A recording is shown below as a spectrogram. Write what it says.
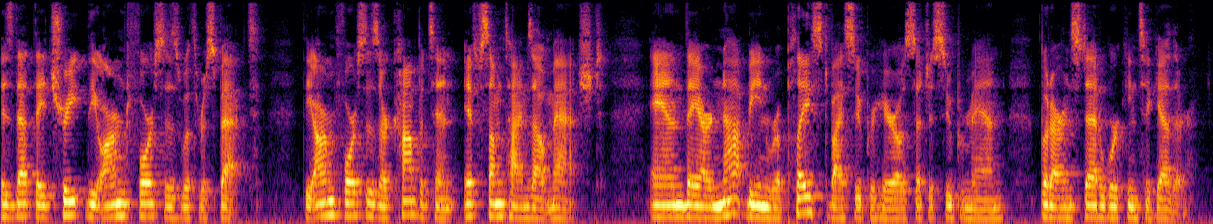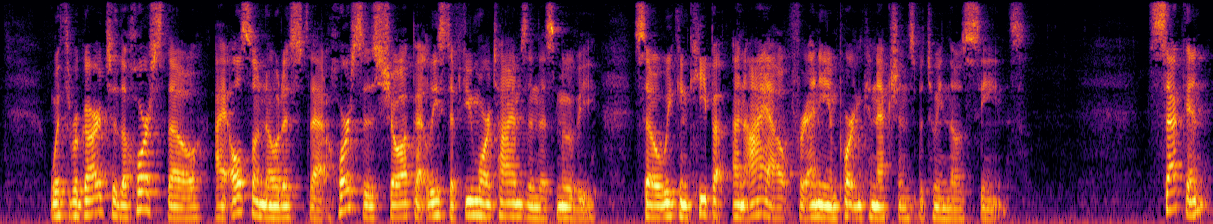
is that they treat the armed forces with respect. The armed forces are competent, if sometimes outmatched, and they are not being replaced by superheroes such as Superman, but are instead working together. With regard to the horse, though, I also noticed that horses show up at least a few more times in this movie, so we can keep an eye out for any important connections between those scenes. Second,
